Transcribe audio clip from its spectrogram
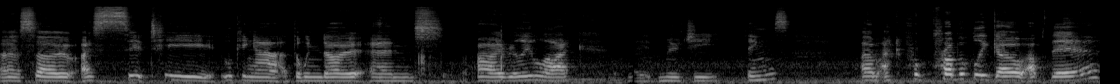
Uh, so I sit here looking out the window and I really like Muji things. Um, I could pro probably go up there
